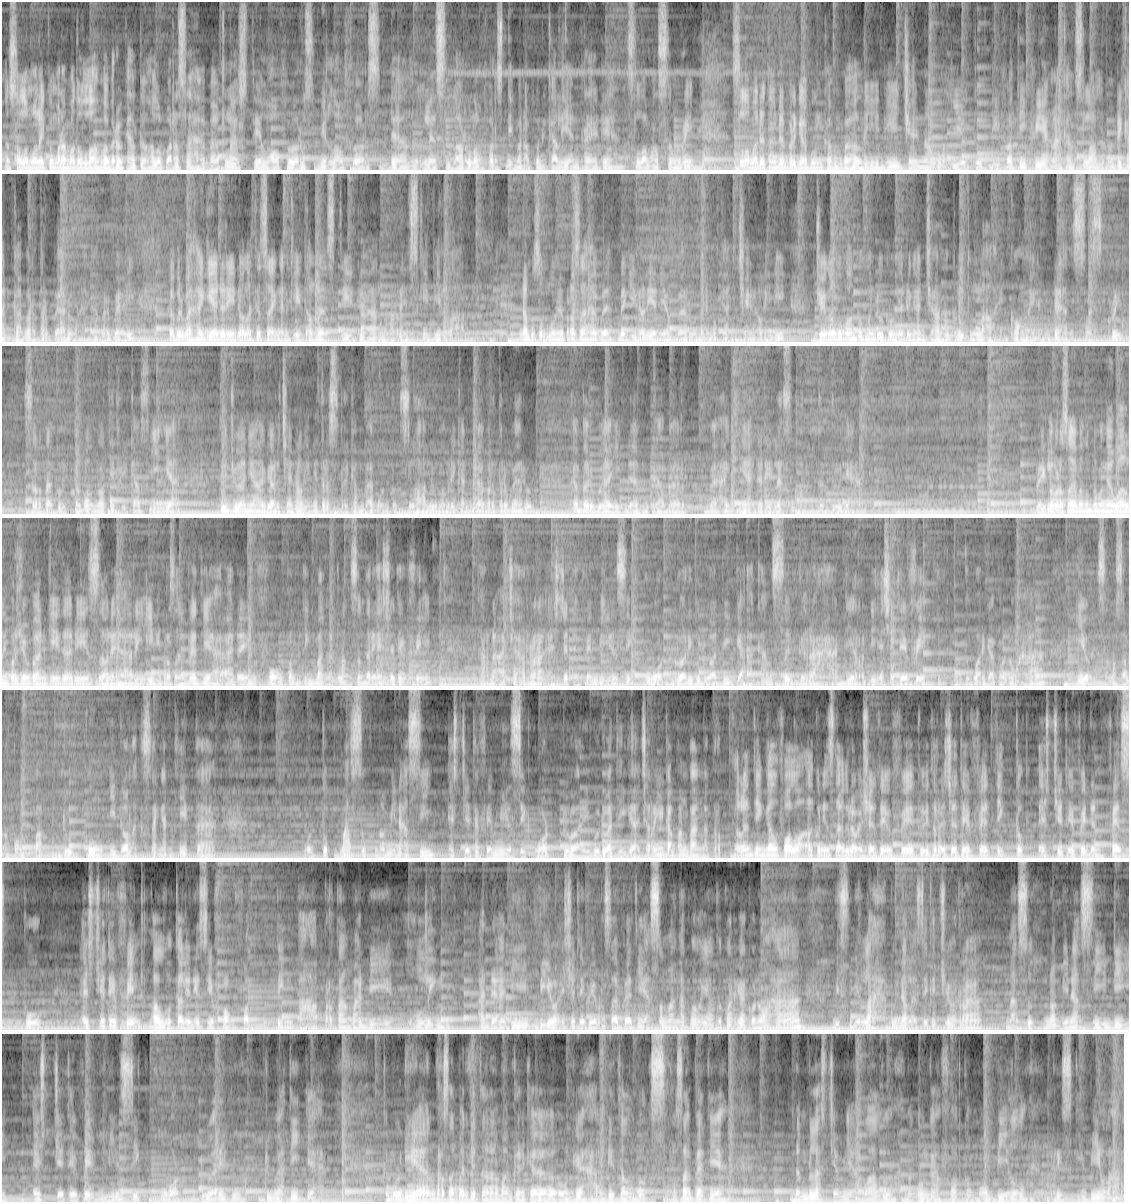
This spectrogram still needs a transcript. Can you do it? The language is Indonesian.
Assalamualaikum warahmatullahi wabarakatuh. Halo para sahabat Lesti Lovers, Belovers, dan Leslar Lovers di mana pun kalian berada. Selamat sore. Selamat datang dan bergabung kembali di channel Youtube Diva TV Yang akan selalu memberikan kabar terbaru Kabar baik, kabar bahagia dari idola kesayangan kita Lesti dan Rizky Bilar namun sebelumnya para sahabat, bagi kalian yang baru menemukan channel ini, jangan lupa untuk mendukungnya dengan cara klik like, komen, dan subscribe, serta klik tombol notifikasinya. Tujuannya agar channel ini terus berkembang untuk selalu memberikan kabar terbaru, kabar baik dan kabar bahagia dari Leslar tentunya. Baiklah persahabat untuk mengawali perjumpaan kita di sore hari ini persahabat ya Ada info penting banget langsung dari SCTV karena acara SCTV Music Award 2023 akan segera hadir di SCTV. Untuk warga Konoha, yuk sama-sama kompak dukung idola kesayangan kita untuk masuk nominasi SCTV Music Award 2023. Caranya gampang banget. Kalian tinggal follow akun Instagram SCTV, Twitter SCTV, TikTok SCTV, dan Facebook SCTV. Lalu kalian isi form voting tahap pertama di link ada di bio SCTV persahabat ya. Semangat pokoknya untuk warga Konoha. Bismillah Bunda Lesti Kejora masuk nominasi di SCTV Music Award 2023 Kemudian persahabat kita mampir ke unggahan detail box persahabat ya. 16 jam yang lalu mengunggah foto mobil Rizky Bilar.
